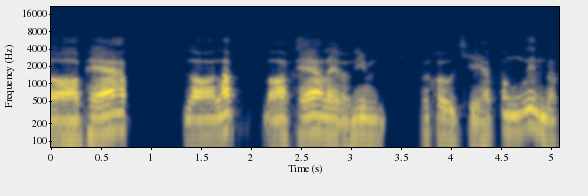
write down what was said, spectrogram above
รอแพ้ครับ รอรับ รอแพ้อะไรแบบนี้มันไม่ค่อยโอเคครับ ต้องเล่นแบบ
